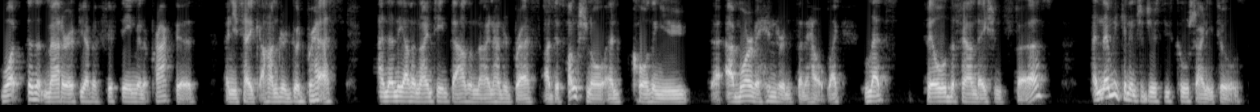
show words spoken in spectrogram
What does it matter if you have a 15 minute practice and you take 100 good breaths and then the other 19,900 breaths are dysfunctional and causing you are more of a hindrance than a help. Like, let's build the foundation first and then we can introduce these cool shiny tools.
